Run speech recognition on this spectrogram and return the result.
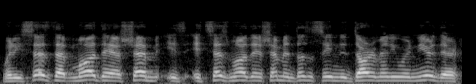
When he says that Moadei Hashem is, it says Moadei Hashem and doesn't say Nidarim anywhere near there.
